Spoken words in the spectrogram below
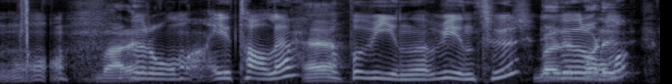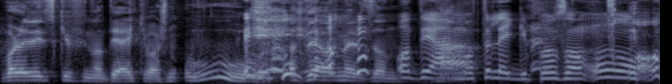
Hva er det? Verona i Italia. Ja, ja. På vin, vintur Var det, i Verona. det, var det litt skuffende at jeg ikke var sånn oh, At jeg var mer sånn Og at jeg hæ? måtte legge på en sånn oh,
